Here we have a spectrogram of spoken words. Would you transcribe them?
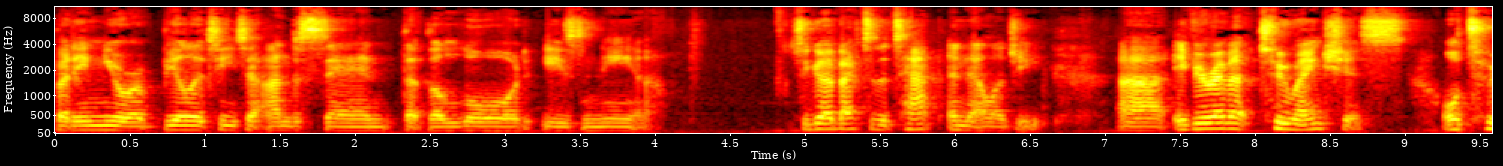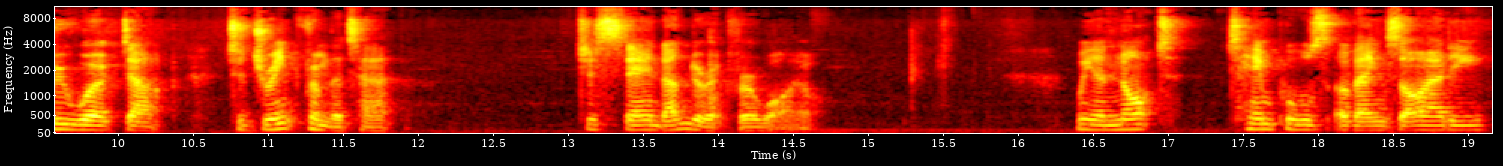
but in your ability to understand that the Lord is near. To go back to the tap analogy, uh, if you're ever too anxious or too worked up to drink from the tap, just stand under it for a while. We are not temples of anxiety.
